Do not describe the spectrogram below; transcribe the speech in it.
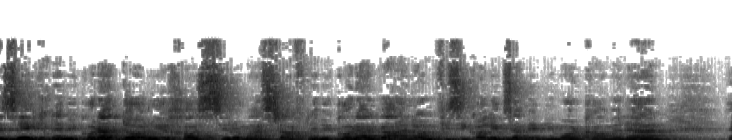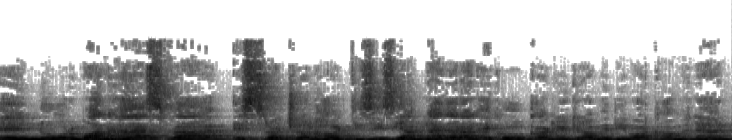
ذکر نمی‌کنن داروی خاصی رو مصرف نمی‌کنن و الان physical exam بیمار کاملا نورمال هست و structural heart disease ی هم ندارن. اکوکاردیوگرام بیمار کاملا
